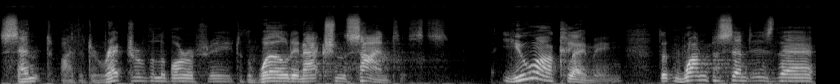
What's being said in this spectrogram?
sent by the director of the laboratory to the World in Action scientists. You are claiming that 1% is there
